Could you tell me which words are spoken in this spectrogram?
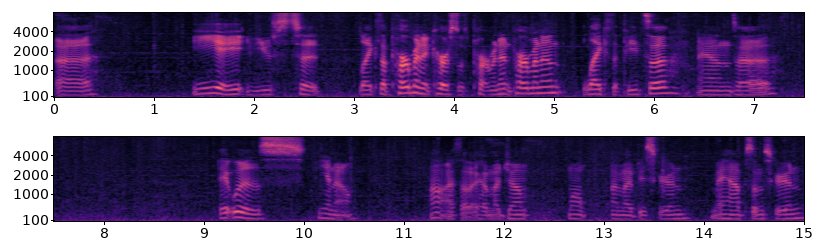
uh, E8 used to, like, the permanent curse was permanent permanent, like the pizza, and uh, it was, you know... Oh, I thought I had my jump. Well, I might be screwed. Mayhaps I'm screwed.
